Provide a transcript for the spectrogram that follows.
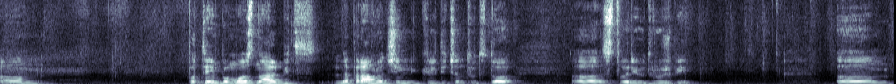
um, potem bomo znali biti na prav način kritičen tudi do uh, stvari v družbi. Um,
